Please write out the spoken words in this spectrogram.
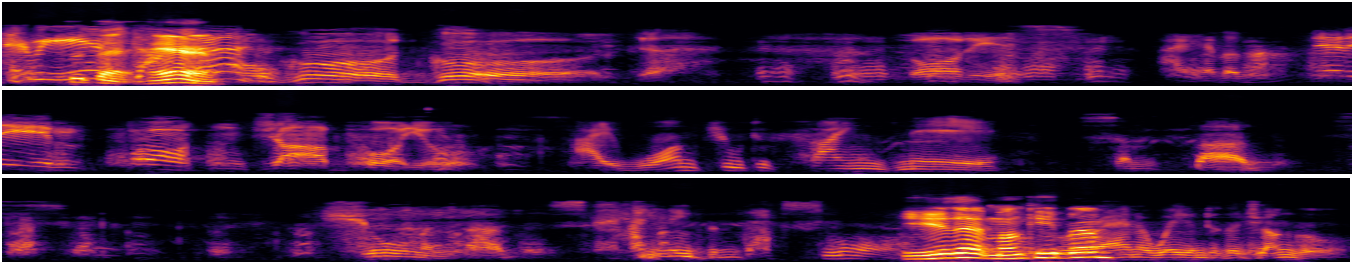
Here he Look is, at that hair. Oh, good, good. Boris, I have a very important job for you. I want you to find me some bugs. Human bugs. I made them that small. You hear that monkey, bro? Ran away into the jungle.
